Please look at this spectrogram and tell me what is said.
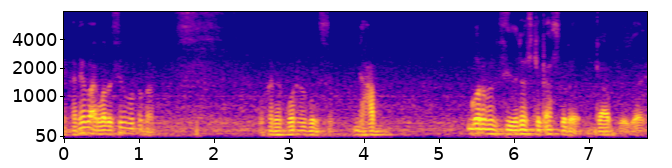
এখানে বাংলাদেশের মতো না। ওখানে কঠোর পরিশ্রম। ঘাম গরমের সিজন আসলে কাজ করে, ঘাম হয়ে যায়।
